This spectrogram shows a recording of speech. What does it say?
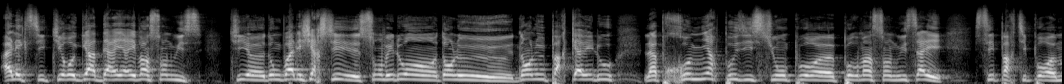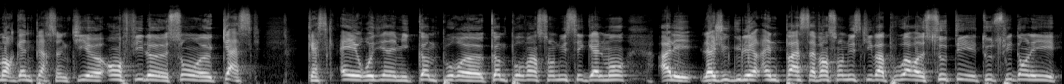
Alexis qui regarde derrière et Vincent Louis qui euh, donc va aller chercher son vélo dans, le, dans le parc à vélo. La première position pour, euh, pour Vincent Louis. Allez, c'est parti pour euh, Morgan Person qui enfile son casque casque aérodynamique comme pour, comme pour Vincent Luis également. Allez, la jugulaire N passe à Vincent Luis qui va pouvoir sauter tout de suite dans les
